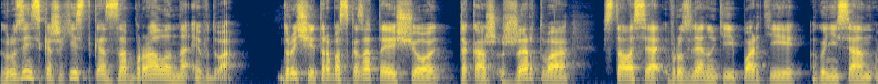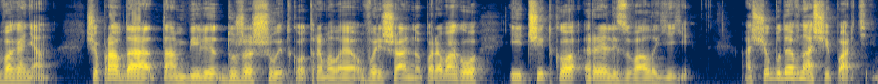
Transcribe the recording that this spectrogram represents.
Грузинська шахістка забрала на F2. До речі, треба сказати, що така ж жертва сталася в розглянутій партії Агонісян Ваганян. Щоправда, там білі дуже швидко отримали вирішальну перевагу і чітко реалізували її. А що буде в нашій партії?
